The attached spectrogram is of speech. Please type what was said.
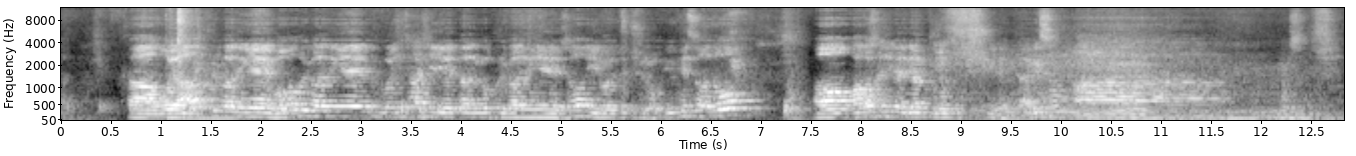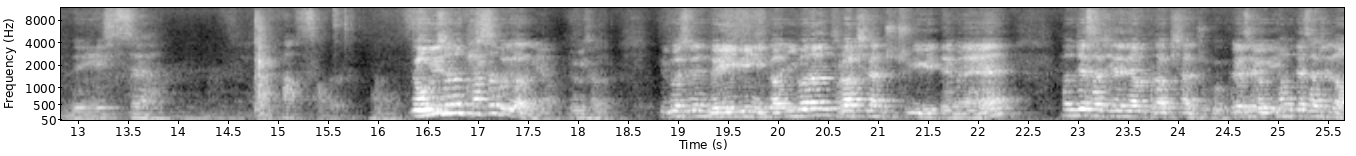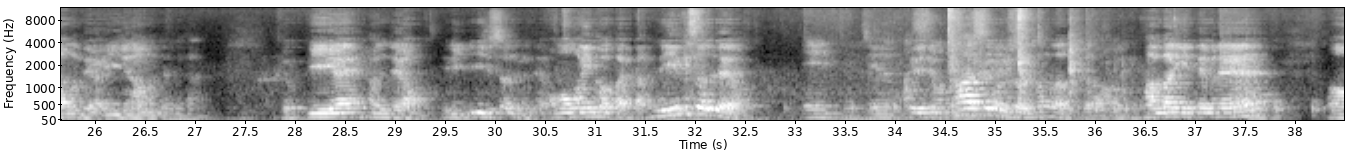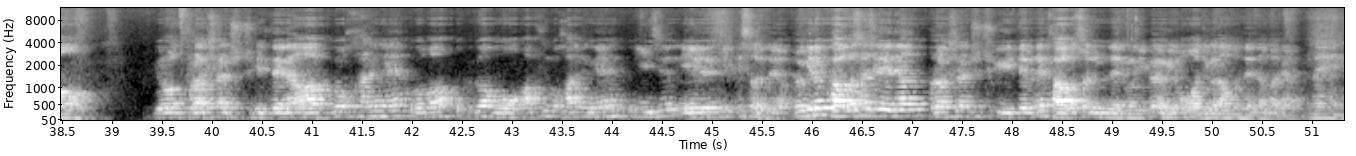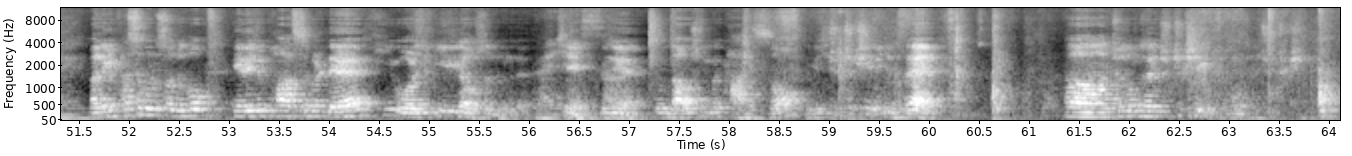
자, 뭐야? 불가능해. 뭐가 불가능해? 그것이 사실이었다는 거 불가능해 해서 이루어진 주로. 이렇게 써도, 어, 과거 사실에 대한 부정 추측이 됩니다. 알겠어? 아, 네, 있어요. 여기서는 파서블이 가능해요. 여기서는. 이것은 뇌입이니까, 이거는 불확실한 추측이기 때문에, 현재 사실에 대한 불확실한 추측. 그래서 여기 현재 사실 나오면 돼요. 이제 나오면 돼요. 그 6B의 현재형 이, 이 써주는데요. 어머 이거 같다. 근데 이렇게 써도 돼요. 요즘 파스로 써도 상관없죠. 반반이기 때문에 어 이런 불확실한 추측일 때문에 아 그거 가능해 그거 뭐 그거 뭐 아픈 거 가능해 is is 예, 이렇게 써도 돼요. 여기는 과거 사실에 대한 불확실한 추측이기 때문에 과거 써주면 되는 거니까 여기는 어디가 나오면 된단 말이야. 네. 만약에 파스블 써줘도 예를 좀 파스블 대 he was 1이라고 썼는데 알겠어. 예, 그지? 그럼 나오시는 거 다 했어. 이게 추측식인데 네. 아, 조동사의 추측식, 조동사의 추측식.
